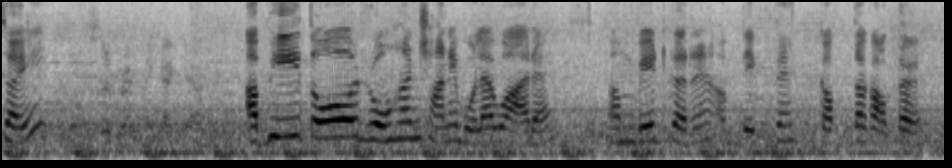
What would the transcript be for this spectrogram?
Sorry? अभी तो रोहन शाह ने बोला है वो आ रहा है हम वेट कर रहे हैं अब देखते हैं कब तक आता है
